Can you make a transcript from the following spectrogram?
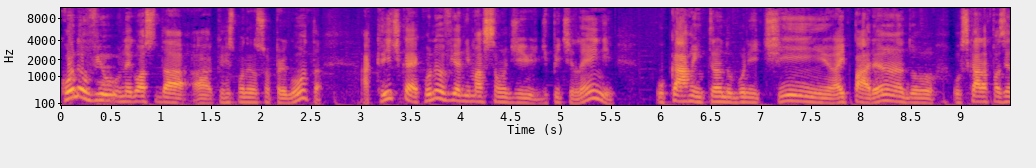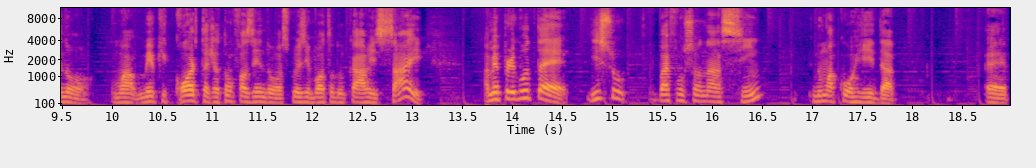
quando eu vi o negócio da. A, respondendo a sua pergunta, a crítica é quando eu vi a animação de, de pit lane, o carro entrando bonitinho, aí parando, os caras fazendo uma. meio que corta, já estão fazendo as coisas em volta do carro e sai. A minha pergunta é: isso vai funcionar assim numa corrida é,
